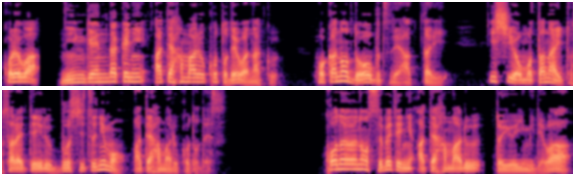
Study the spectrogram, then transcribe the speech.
これは人間だけに当てはまることではなく、他の動物であったり、意志を持たないとされている物質にも当てはまることです。この世の全てに当てはまるという意味では、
